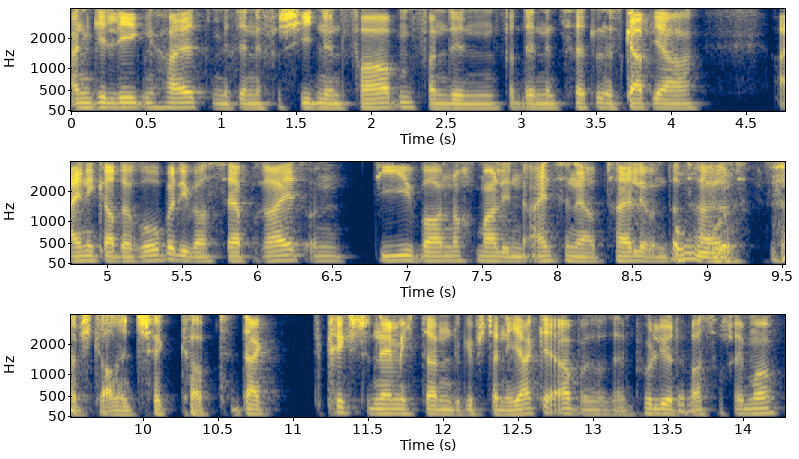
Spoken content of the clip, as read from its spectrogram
Angelegenheit mit den verschiedenen Farben von den, von den Zetteln? Es gab ja eine Garderobe, die war sehr breit und die war nochmal in einzelne Abteile Oh, unterteilt. das habe ich gar nicht checkt gehabt. Da kriegst du nämlich dann, du gibst deine Jacke ab oder dein Pulli oder was auch immer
